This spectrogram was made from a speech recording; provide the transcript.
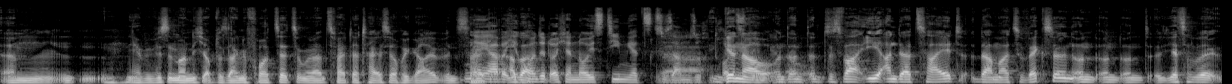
ähm, ja, wir wissen immer nicht, ob wir sagen eine Fortsetzung oder ein zweiter Teil, ist ja auch egal, wenn es halt, Naja, aber, ihr konntet euch ein neues Team jetzt zusammensuchen. trotzdem. Genau, und, und, und das war eh an der Zeit, da mal zu wechseln und, und, und jetzt haben wir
